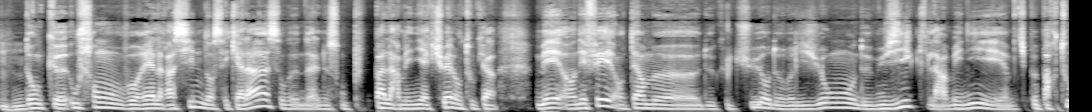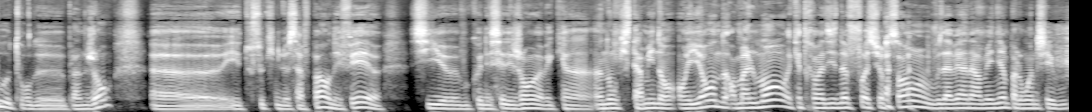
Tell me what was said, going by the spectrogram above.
Mm -hmm. Donc, euh, où sont vos réelles racines dans ces cas-là? Elles ne sont pas l'Arménie actuelle, en tout cas. Mais en effet, en termes de culture, de religion, de musique, l'Arménie est un petit peu partout autour de plein de gens. Euh, et tous ceux qui ne le savent pas, en effet, euh, si euh, vous connaissez des gens avec un, un nom qui se termine en, en Yan, normalement, 99 fois sur 100, vous avez un Arménien pas loin de chez vous.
